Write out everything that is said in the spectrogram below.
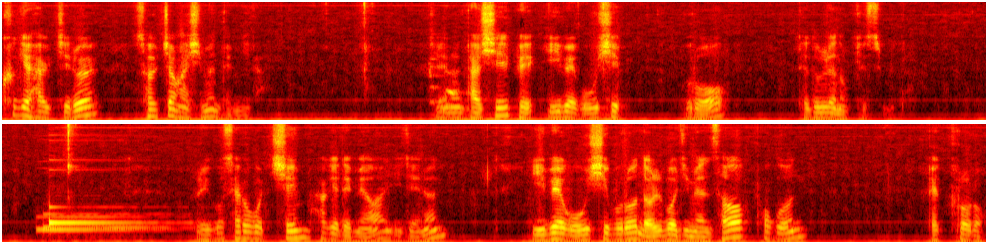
크게 할지를 설정하시면 됩니다. 저는 다시 250으로 되돌려 놓겠습니다. 그리고 새로 고침 하게 되면 이제는 250으로 넓어지면서 폭은 100%로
